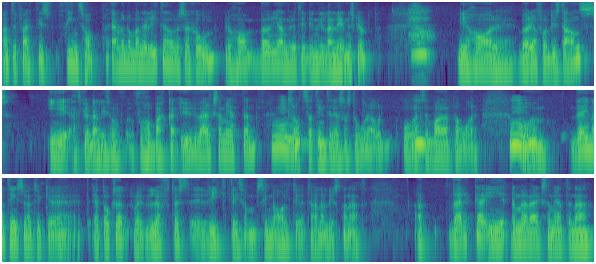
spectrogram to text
att det faktiskt finns hopp, även om man är en liten organisation. Du har början nu till din lilla ledningsgrupp. Ni har eh, börjat få distans i att kunna liksom få backa ur verksamheten mm. trots att det inte är så stora och, och att det bara är ett par år. Mm. Och det är någonting som jag tycker är ett, ett också ett löftesrikt liksom signal till, till alla lyssnare. Att, att verka i de här verksamheterna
